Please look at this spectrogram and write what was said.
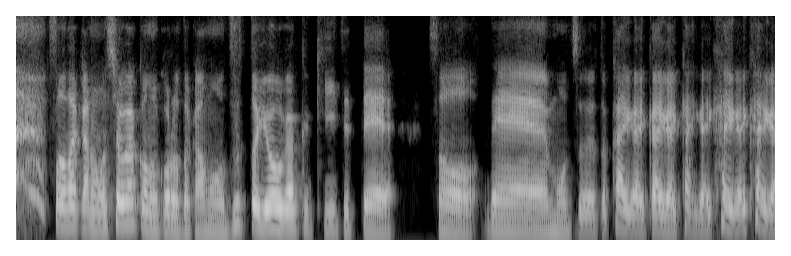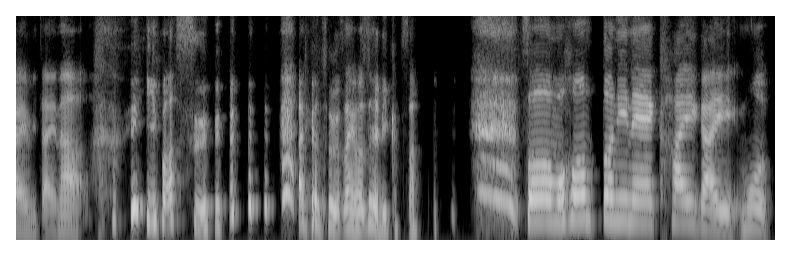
そう、だからもう小学校の頃とかもうずっと洋楽聴いてて、そう。で、もうずっと海外、海外、海外、海外、海外みたいな、います。ありがとうございます、エリカさん。そう、もう本当にね、海外、もう、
